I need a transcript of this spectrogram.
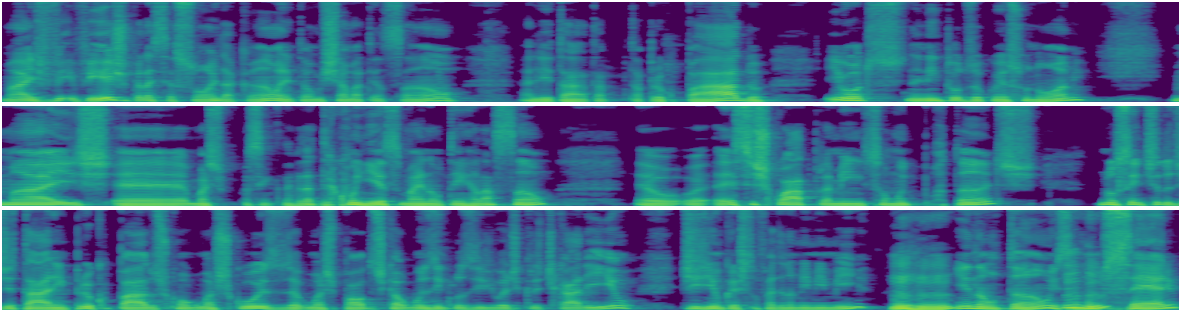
Mas ve- vejo pelas sessões da Câmara, então me chama a atenção. Ali tá, tá, tá preocupado. E outros, nem todos eu conheço o nome. Mas, é, mas assim, na verdade até conheço, mas não tem relação. Eu- esses quatro, para mim, são muito importantes. No sentido de estarem preocupados com algumas coisas, algumas pautas que alguns, inclusive, hoje criticariam. Diriam que eles estão fazendo mimimi. Uhum. E não estão, isso é Uhum. muito sério.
